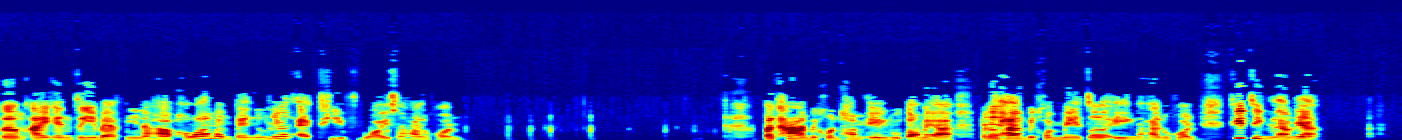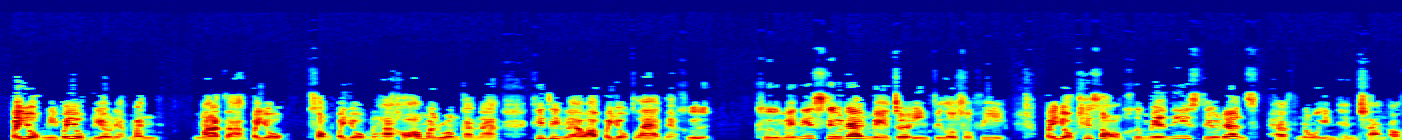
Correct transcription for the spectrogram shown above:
เติม ing แบบนี้นะคะ เพราะว่ามันเป็นเรื่อง active voice นะคะทุกคน ประธานเป็นคนทำเองถูกต้องไหมคะ ประธานเป็นคนเมเจอร์เองนะคะทุกคน ที่จริงแล้วเนี่ย ประโยคนี้ประโยคเดียวเนี่ยมันมาจากประโยคสองประโยคนะคะ เขาเอามารวมกันนะ ที่จริงแล้วอะประโยคแรกเนี่ยคือ คือ many students major in philosophy ประโยคที่สองคือ many students have no intention of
